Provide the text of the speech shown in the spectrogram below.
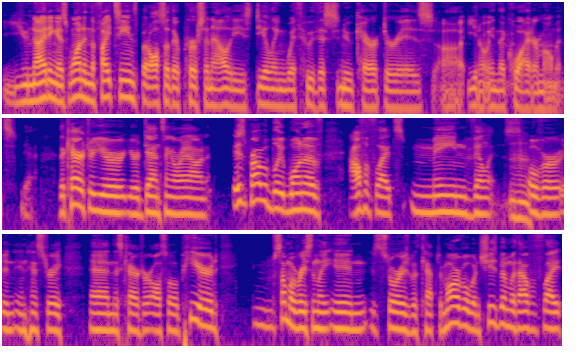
uniting as one in the fight scenes, but also their personalities dealing with who this new character is, uh, you know, in the quieter moments. Yeah. the character you're you're dancing around is probably one of Alpha Flight's main villains mm-hmm. over in, in history. And this character also appeared somewhat recently in stories with Captain Marvel when she's been with Alpha Flight.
